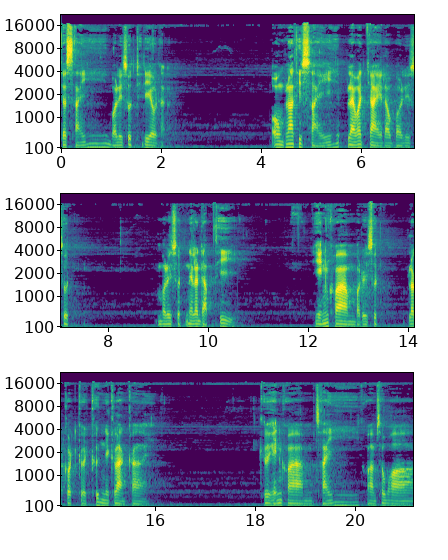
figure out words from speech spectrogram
จะใสบริสุทธิ์ทีเดียวนะองค์พระที่ใสแปลว่าใจเราบริสุทธิ์ บริสุทธิ์ในระดับที่ เห็นความบริสุทธิ์ปรากฏเกิดขึ้นในกลางกาย คือเห็นความใสความสว่าง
